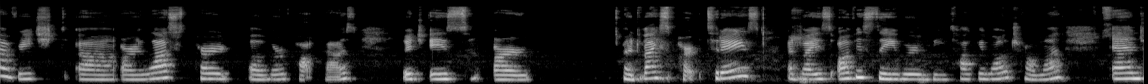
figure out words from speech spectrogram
have reached uh, our last part of our podcast, which is our advice part. Today's advice, obviously, we'll be talking about trauma and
